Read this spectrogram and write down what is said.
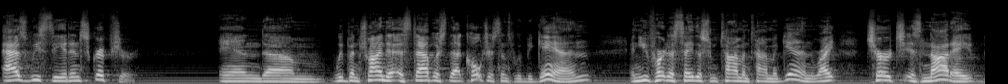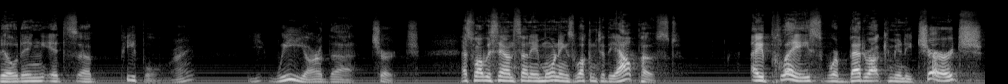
as we see it in Scripture. And um, we've been trying to establish that culture since we began. And you've heard us say this from time and time again, right? Church is not a building, it's a people, right? We are the church. That's why we say on Sunday mornings, Welcome to the Outpost, a place where Bedrock Community Church,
